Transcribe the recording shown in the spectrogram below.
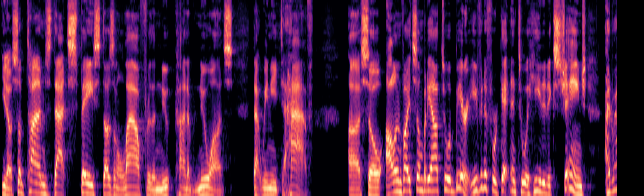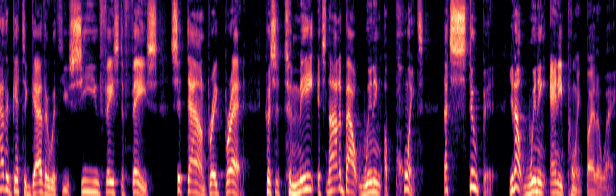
you know sometimes that space doesn't allow for the new kind of nuance that we need to have. Uh, so I'll invite somebody out to a beer. Even if we're getting into a heated exchange, I'd rather get together with you, see you face to face, sit down, break bread. Because to me, it's not about winning a point. That's stupid. You're not winning any point, by the way.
